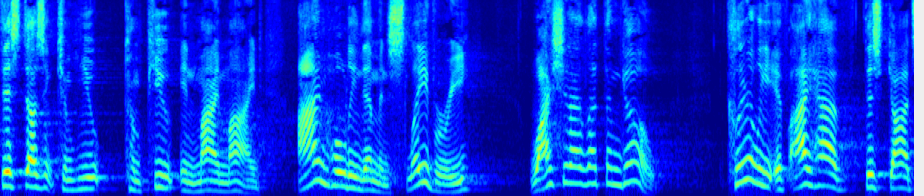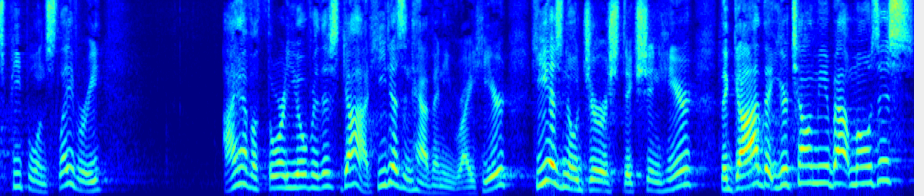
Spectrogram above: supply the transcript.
this doesn't compute, compute in my mind. I'm holding them in slavery. Why should I let them go? Clearly, if I have this God's people in slavery, I have authority over this God. He doesn't have any right here. He has no jurisdiction here. The God that you're telling me about, Moses,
